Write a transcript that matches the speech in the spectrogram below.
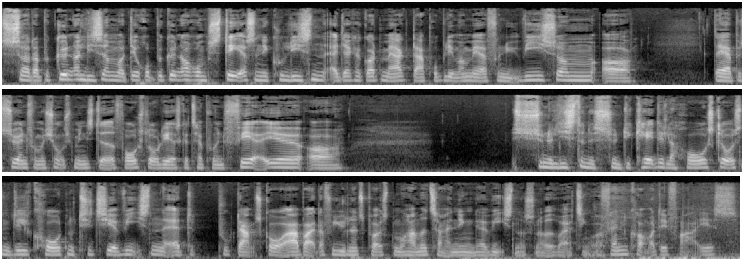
Så der begynder ligesom, og det begynder at rumstere sådan i kulissen, at jeg kan godt mærke, at der er problemer med at forny visum, og da jeg besøger Informationsministeriet, foreslår de, at jeg skal tage på en ferie, og journalisternes syndikat eller hårde skriver sådan en lille kort notits i avisen, at Puk Damsgaard arbejder for Jyllandsposten, Mohammed-tegningen af avisen og sådan noget, hvor jeg tænkte, hvor fanden kommer det fra? Yes.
